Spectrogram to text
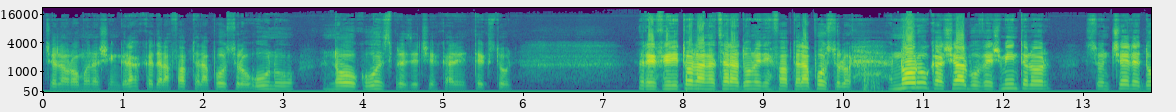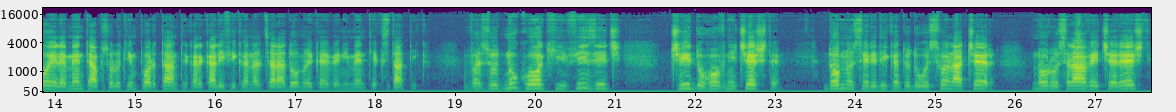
cel în română și în greacă, de la Faptele Apostolului 1, 9 cu 11, care e textul referitor la înălțarea Domnului din Faptele Apostolilor. Norul, ca și albul veșmintelor, sunt cele două elemente absolut importante care califică înălțarea Domnului ca eveniment extatic văzut nu cu ochii fizici, ci duhovnicește. Domnul se ridică într Duhul Sfânt la cer, norul slavei cerești,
